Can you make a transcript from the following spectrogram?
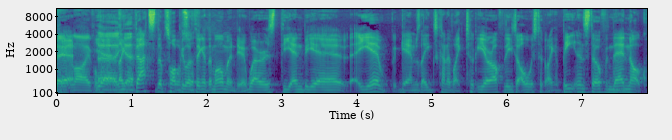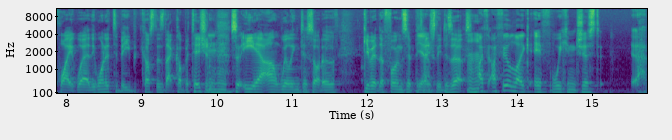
2K Live or Yeah, like Yeah. that's the popular thing at the moment. Whereas the NBA EA games, they kind of like took a year off. These always took like a beating and stuff, and they're mm. not quite where they wanted to be because there's that competition. Mm-hmm. So EA aren't willing to sort of give it the funds it Yeah. potentially deserves. Mm-hmm. I, f- I feel like if we can just. Uh,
